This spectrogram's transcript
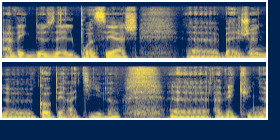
avec deux L.ch, euh, bah, jeune euh, coopérative hein, euh, avec une,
